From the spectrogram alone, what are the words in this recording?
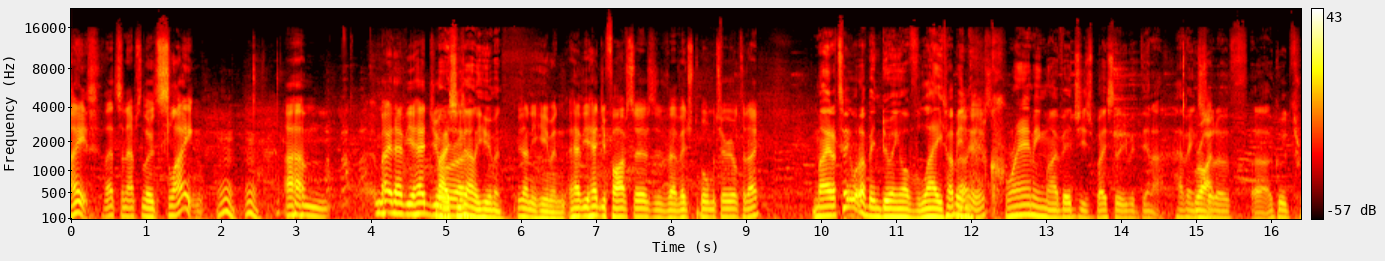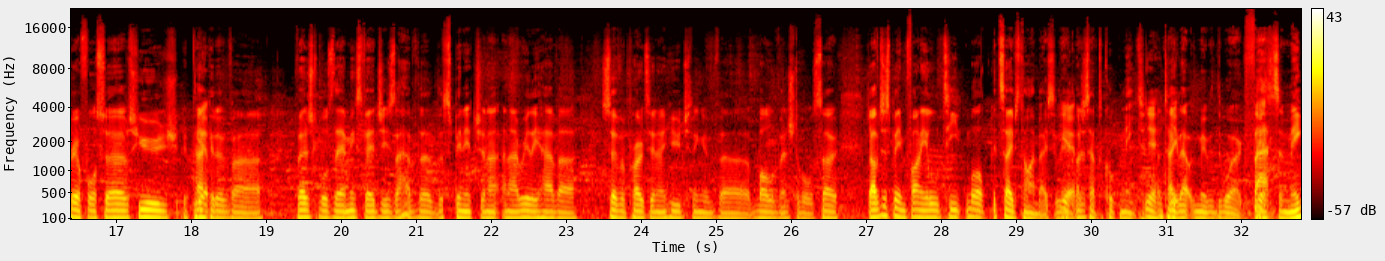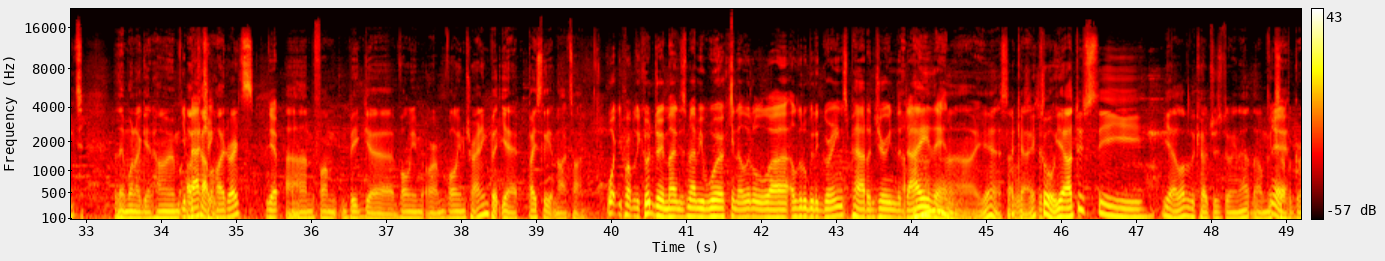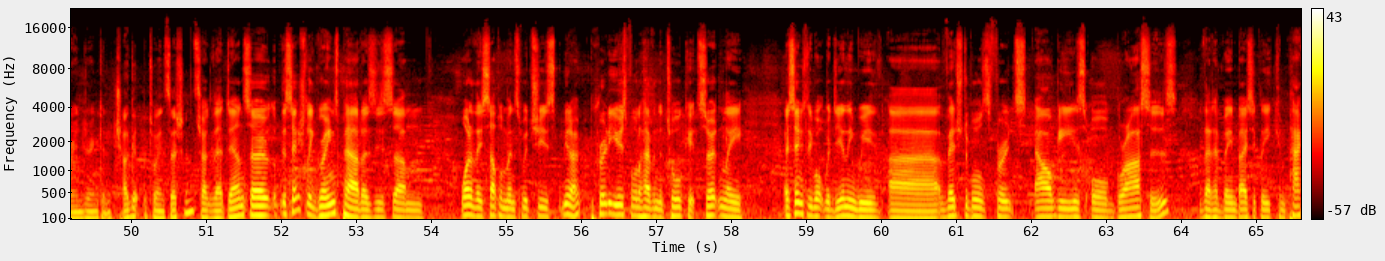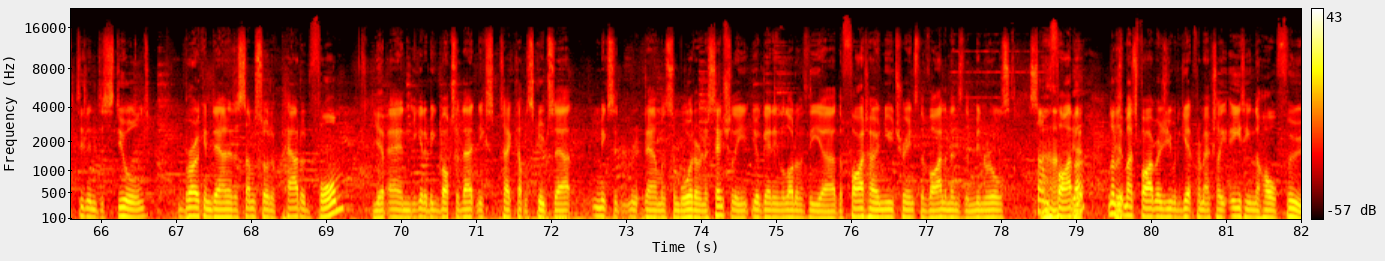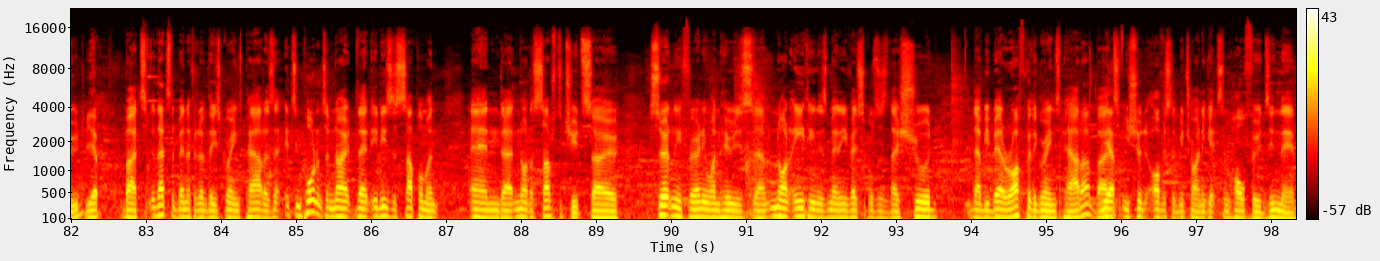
Mate, that's an absolute slaying. Um, mate, have you had your? Mm, Mate, she's uh, only human. he's only human. Have you had your five serves of uh, vegetable material today? Mate, I'll tell you what I've been doing of late. I've been Oh, yes. cramming my veggies basically with dinner, having Right. sort of uh, a good three or four serves, huge packet of uh, vegetables there, mixed veggies. I have the, the spinach, and I, and I really have a serve of protein, a huge thing of uh, bowl of vegetables. So, so I've just been finding a little tea. Well, it saves time basically. Yeah. I just have to cook meat Yeah. and take Yeah. that with me with the work, fats and meat. And then when I get home, You're oh, carbohydrates. Yep. Um, if I'm big uh, volume or I'm volume training, but yeah, basically at night time. What you probably could do, mate, is maybe work in a little uh, a little bit of greens powder during the day. then Ah, yes, okay, cool. Yeah, I do see. Yeah, a lot of the coaches doing that. They'll mix Yeah. up a green drink and chug it between sessions. chug that down. So essentially, greens powders is um, one of these supplements which is you know pretty useful to have in the toolkit. Certainly, essentially what we're dealing with are vegetables, fruits, algae, or grasses that have been basically compacted and distilled, broken down into some sort of powdered form. Yep. And you get a big box of that, and you take a couple of scoops out, mix it down with some water, and essentially you're getting a lot of the uh, the phytonutrients, the vitamins, the minerals, some Uh-huh, fiber, yep, not as much fiber as you would get from actually eating the whole food. Yep. But that's the benefit of these greens powders. It's important to note that it is a supplement and uh, not a substitute. So certainly for anyone who's um, not eating as many vegetables as they should, they'd be better off with a greens powder. But Yep. you should obviously be trying to get some whole foods in there.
